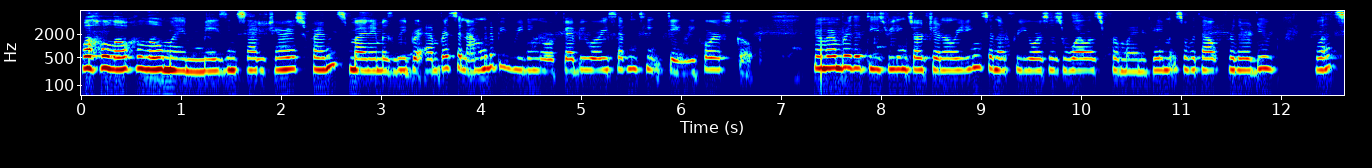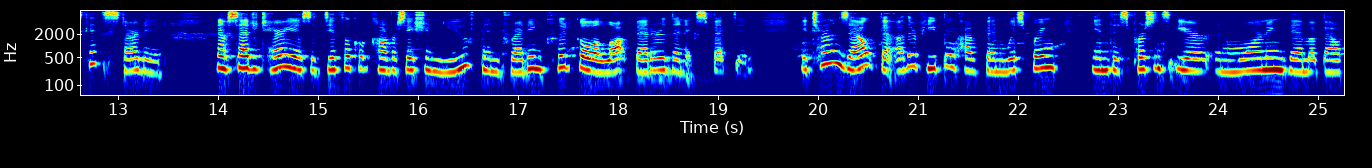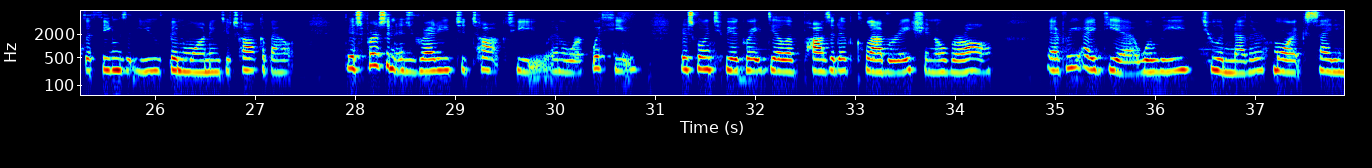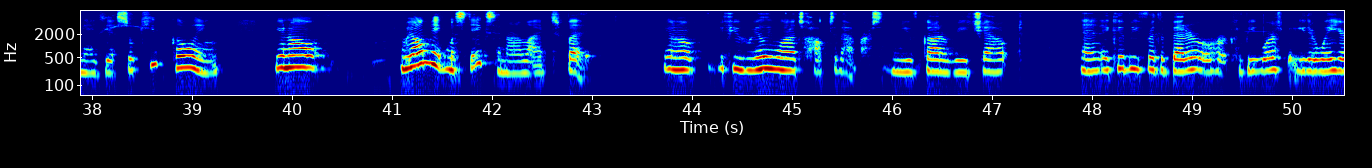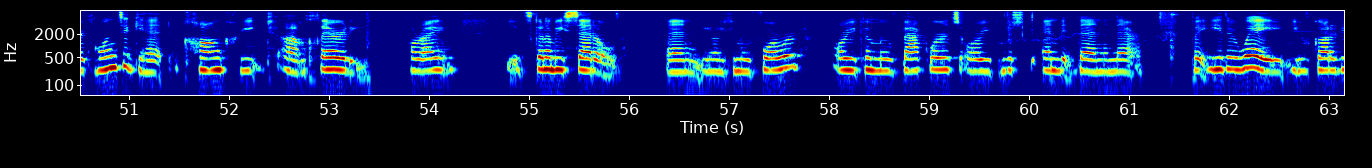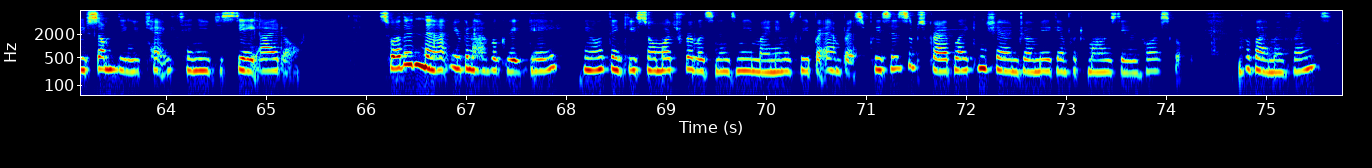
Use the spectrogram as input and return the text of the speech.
Well, hello, hello, my amazing Sagittarius friends. My name is Libra Empress, and I'm going to be reading your February 17th daily horoscope. Now, remember that these readings are general readings, and they're for yours as well as for my entertainment. So, without further ado, let's get started. Now, Sagittarius, a difficult conversation you've been dreading could go a lot better than expected. It turns out that other people have been whispering in this person's ear and warning them about the things that you've been wanting to talk about. This person is ready to talk to you and work with you. There's going to be a great deal of positive collaboration overall. Every idea will lead to another, more exciting idea, so keep going. You know, we all make mistakes in our lives, but you know, if you really want to talk to that person, you've got to reach out. And it could be for the better or it could be worse, but either way, you're going to get concrete um, clarity. All right? It's going to be settled and you know you can move forward or you can move backwards or you can just end it then and there but either way you've got to do something you can't continue to stay idle so other than that you're going to have a great day. You know thank you so much for listening to me. My name is libra empress please hit subscribe like and share and join me again for tomorrow's daily horoscope. Bye bye my friends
